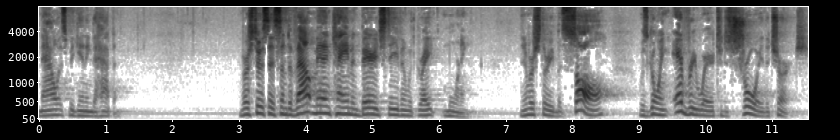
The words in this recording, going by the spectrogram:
Now it's beginning to happen. Verse 2 it says, Some devout men came and buried Stephen with great mourning. Then verse 3 But Saul was going everywhere to destroy the church.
